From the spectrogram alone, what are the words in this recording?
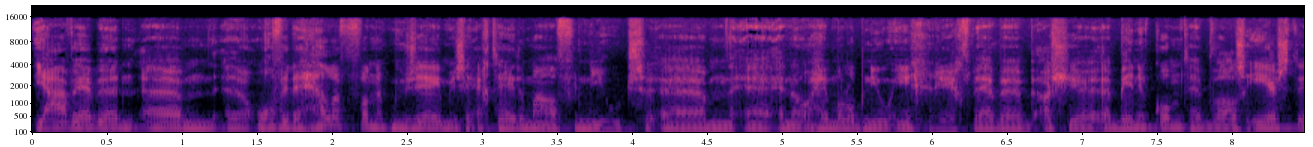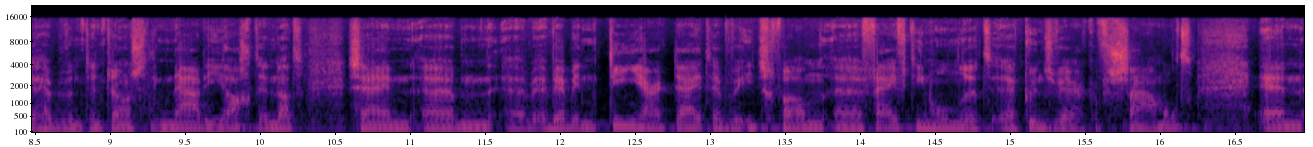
Ja, we hebben um, ongeveer de helft van het museum is echt helemaal vernieuwd. Um, en helemaal opnieuw ingericht. We hebben, als je binnenkomt, hebben we als eerste hebben we een tentoonstelling na de jacht. En dat zijn, um, we hebben in tien jaar tijd hebben we iets van uh, 1500 uh, kunstwerken verzameld. En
